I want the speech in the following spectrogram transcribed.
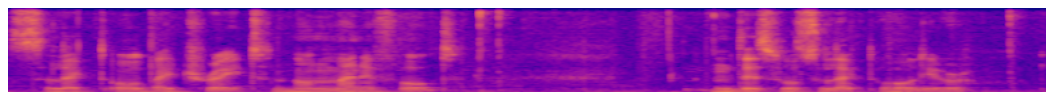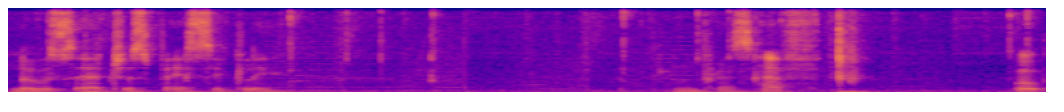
select all by trait, non-manifold, this will select all your loose edges basically. And press F. Oh,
